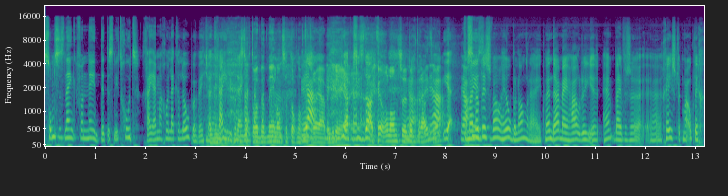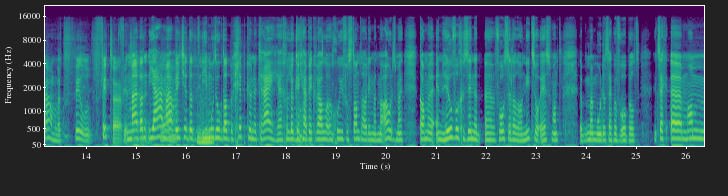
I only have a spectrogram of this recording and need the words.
soms is denk ik van nee, dit is niet goed. Ga jij maar gewoon lekker lopen, weet je. Ik ga je niet brengen. Toch dat Nederlandse toch nog Ja. ja. beetje Ja, precies dat. Hollandse Ja. nuchterheid. Ja. Ja. Ja, Ja. maar precies. dat is wel heel belangrijk. Hè? Daarmee houden je, hè, blijven ze eh, geestelijk, maar ook lichamelijk veel fitter. Fit. Maar dan, ja, Ja. maar weet je, dat, Mhm. je moet ook dat begrip kunnen krijgen. Gelukkig Ja. heb ik wel een goede verstandhouding met mijn ouders. Maar ik kan me in heel veel gezinnen eh, voorstellen dat dat niet zo is. Want mijn moeder zegt bijvoorbeeld... Ik zeg, eh, mam,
